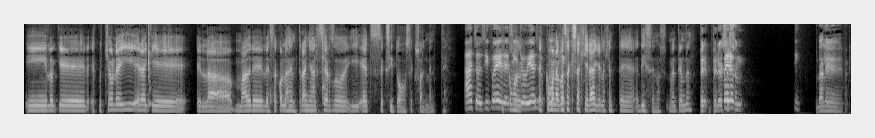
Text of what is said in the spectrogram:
Y lo que escuché o leí era que la madre le sacó las entrañas al cerdo y Ed se excitó sexualmente. Ah, entonces sí fue Es como, sí, yo vi eso. es como una que- cosa exagerada que la gente dice, ¿no? ¿me entienden? Pero, pero esas Pero- son. Sí. Dale, Mari.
